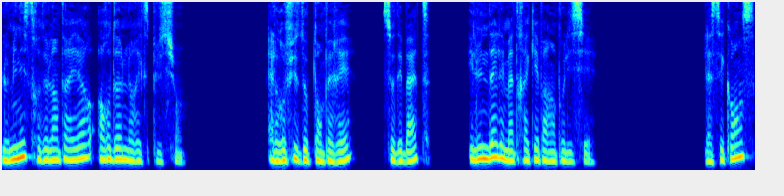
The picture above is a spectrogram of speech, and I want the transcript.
le ministre de l'Intérieur ordonne leur expulsion. Elles refusent d'obtempérer, se débattent, et l'une d'elles est matraquée par un policier. La séquence,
